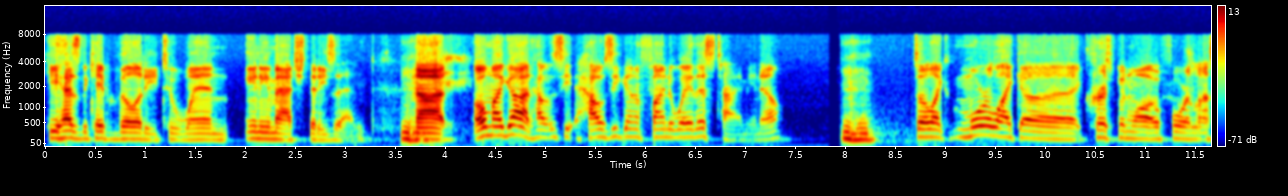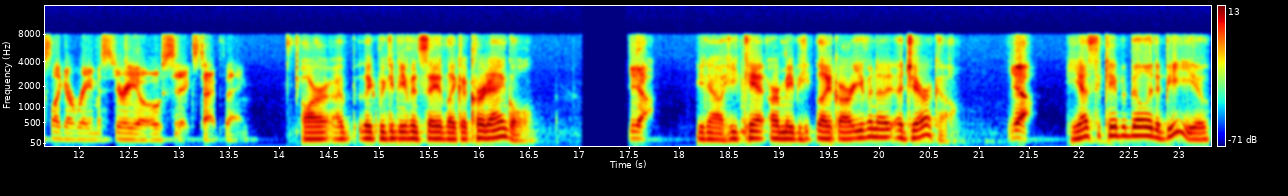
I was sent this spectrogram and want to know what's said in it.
he has the capability to win any match that he's in. Mhm. Not, oh my God, how is he? How's he gonna find a way this time? You know. Mhm. So like more like a Chris Benoit 04, less like a Rey Mysterio 06 type thing. Or uh, like we could even say like a Kurt Angle. Yeah. You know he can't, or maybe like, or even a, a Jericho. Yeah. He has the capability to beat you.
